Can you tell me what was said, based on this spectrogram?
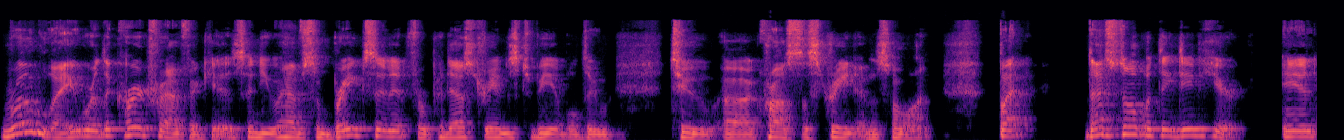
roadway where the car traffic is, and you have some breaks in it for pedestrians to be able to to uh, cross the street and so on. But that's not what they did here. And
